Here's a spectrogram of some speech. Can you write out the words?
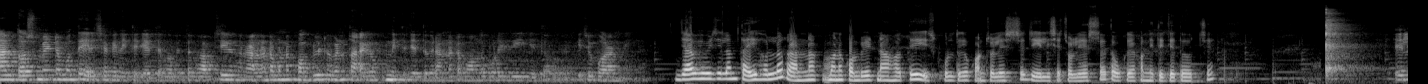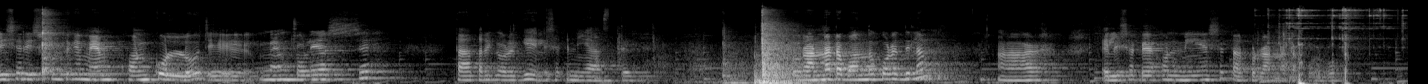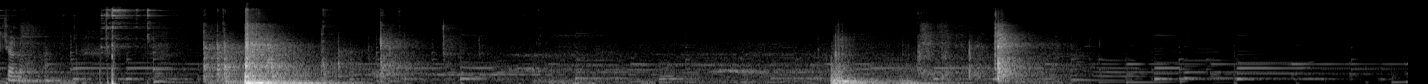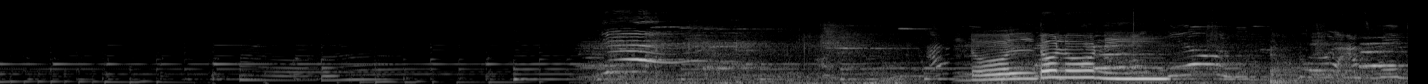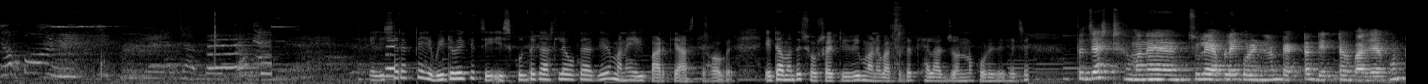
আর দশ মিনিটের মধ্যে এলিশাকে নিতে যেতে হবে। তো ভাবছি রান্নাটা মনে কমপ্লিট হবে না তার আগে ওকে নিতে যেতে হবে রান্নাটা বন্ধ করে দিয়ে যেতে হবে কিছু করার নেই। যা ভেবেছিলাম তাই হলো রান্না মানে কমপ্লিট না হতেই স্কুল থেকে ফোন চলে এসছে যে এলিশা চলে আসছে তো ওকে এখন নিতে যেতে হচ্ছে। এলিশের স্কুল থেকে ম্যাম ফোন করল যে ম্যাম চলে আসছে তাড়াতাড়ি করে গিয়ে এলিশাকে নিয়ে আসতে। তো রান্নাটা বন্ধ করে দিলাম আর এলিশাকে এখন নিয়ে এসে তারপর রান্নাটা করব চলো দোল দোলনি এলিশার একটা হ্যাবিট হয়ে গেছে, স্কুল থেকে আসলে ওকে আগে মানে এই পার্কে আসতে হবে। এটা আমাদের সোসাইটিরই মানে বাচ্চাদের খেলার জন্য করে রেখেছে। তো জাস্ট মানে চুলে অ্যাপ্লাই করে নিলাম, প্যাকটা দেড়টা বাজে এখন।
